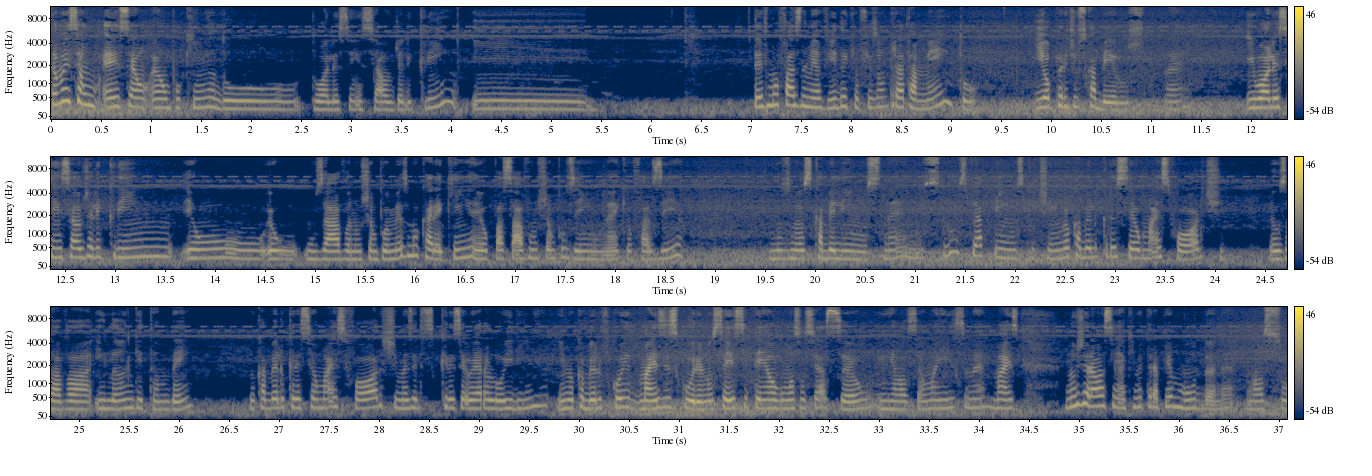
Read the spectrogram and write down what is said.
Então, esse é um, esse é um, é um pouquinho do, do óleo essencial de alecrim. E teve uma fase na minha vida que eu fiz um tratamento e eu perdi os cabelos, né? E o óleo essencial de alecrim eu, eu usava no shampoo, mesmo carequinha, eu passava um shampoozinho, né, que eu fazia nos meus cabelinhos, né, nos, nos que tinha. Meu cabelo cresceu mais forte, eu usava ilang também. Meu cabelo cresceu mais forte, mas ele cresceu, eu era loirinha, e meu cabelo ficou mais escuro. Eu não sei se tem alguma associação em relação a isso, né, mas no geral, assim, a quimioterapia muda, né, nosso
